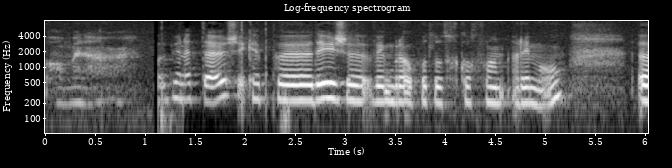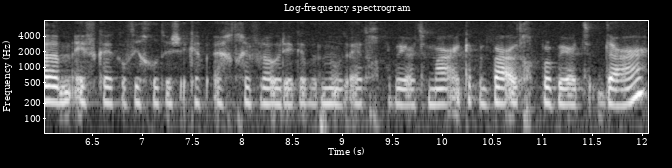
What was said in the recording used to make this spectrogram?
Oh, mijn haar. Ik ben net thuis. Ik heb uh, deze wenkbrauwpotlood gekocht van Rimmel. Um, even kijken of die goed is. Ik heb echt geen flauw. Ik heb het nooit uitgeprobeerd. Maar ik heb een paar uitgeprobeerd daar.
